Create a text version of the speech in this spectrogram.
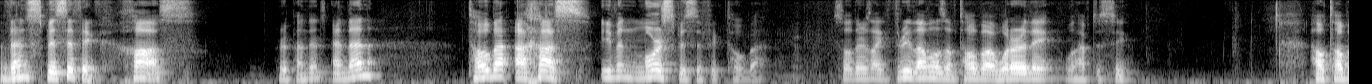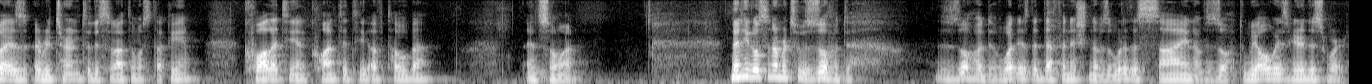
Then specific, khas, repentance. And then tawbah akhas, even more specific tawbah. So there's like three levels of tawbah. What are they? We'll have to see. How tawbah is a return to the Sirat mustaqim, quality and quantity of tawbah, and so on. Then he goes to number two, zuhd. Zuhd, what is the definition of zuhd? What is the sign of zuhd? We always hear this word.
